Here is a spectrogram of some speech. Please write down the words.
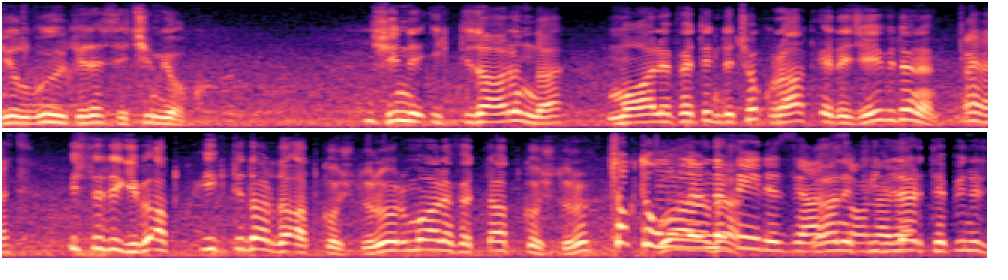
yıl bu ülkede seçim yok. Şimdi iktidarın da muhalefetin de çok rahat edeceği bir dönem. Evet. İstediği gibi at, iktidar da at koşturur, muhalefet de at koşturur. Çok da Bu umurlarında arada değiliz yani, Yani sonları. filler tepinir,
